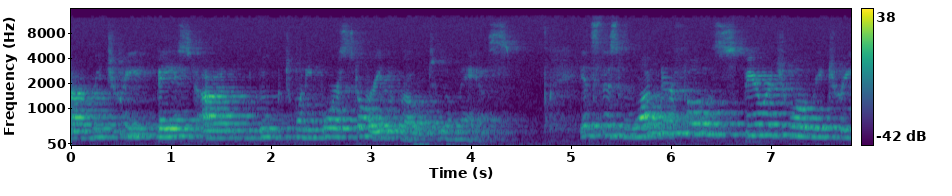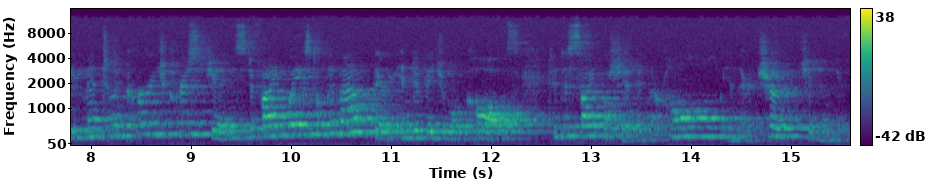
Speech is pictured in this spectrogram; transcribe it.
uh, retreat based on Luke 24 story, The Road to Emmaus. It's this wonderful spiritual retreat meant to encourage Christians to find ways to live out their individual calls to discipleship in their home, in their church, and in their.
